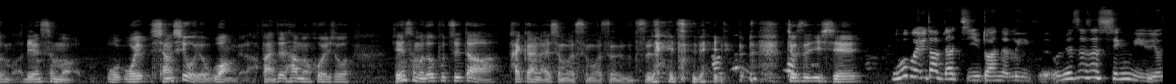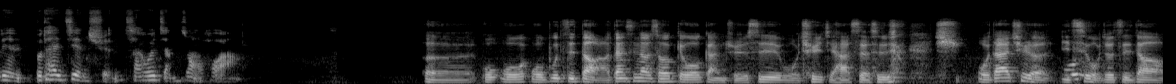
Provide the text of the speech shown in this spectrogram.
什么，连什么，我我详细我有点忘了啦。反正他们会说，连什么都不知道啊，还敢来什么什么什么之类之类的，就是一些。你会不会遇到比较极端的例子？我觉得这是心理有点不太健全才会讲这种话。呃，我我我不知道啊，但是那时候给我感觉是我去吉他社是，我大概去了一次，我就知道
